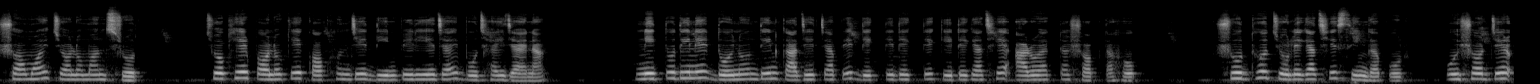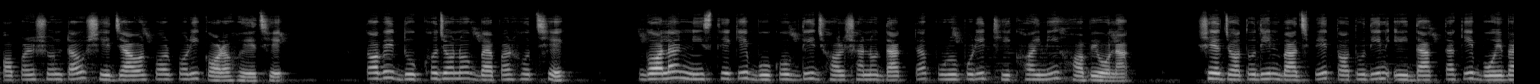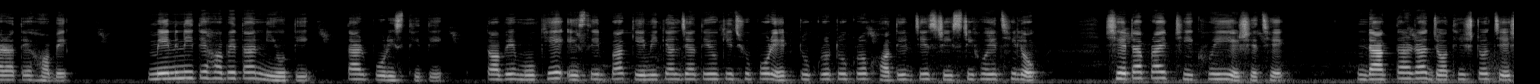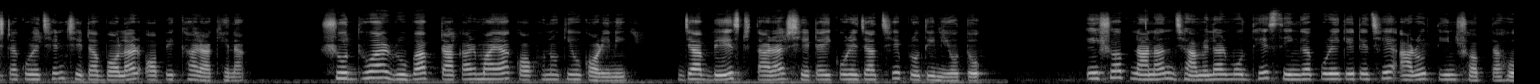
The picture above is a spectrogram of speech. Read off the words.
সময় চলমান স্রোত। চোখের পলকে কখন যে দিন পেরিয়ে যায় বোঝাই যায় না। নিত্যদিনের দৈনন্দিন কাজের চাপে দেখতে দেখতে কেটে গেছে আরও একটা সপ্তাহ। শুদ্ধ চলে গেছে সিঙ্গাপুর। ঐশ্বর্যের অপারেশনটাও সে যাওয়ার পরপরই করা হয়েছে। তবে দুঃখজনক ব্যাপার হচ্ছে, গলার নিচ থেকে বুক অবধি ঝলসানো দাগটা পুরোপুরি ঠিক হয়নি, হবেও না। সে যতদিন বাঁচবে, ততদিন এই দাগটাকে বয়ে বেড়াতে হবে। মেনে নিতে হবে তার নিয়তি, তার পরিস্থিতি। তবে মুখে অ্যাসিড বা কেমিক্যাল জাতীয় কিছু পরে টুকরো টুকরো ক্ষতির যে সৃষ্টি হয়েছিল, সেটা প্রায় ঠিক হয়েই এসেছে। ডাক্তাররা যথেষ্ট চেষ্টা করেছেন সেটা বলার অপেক্ষা রাখে না। শুদ্ধ আর রুবাব টাকার মায়া কখনো কেউ করেনি। যা বেস্ট তারা সেটাই করে যাচ্ছে প্রতিনিয়ত। এসব নানান ঝামেলার মধ্যে সিঙ্গাপুরে কেটেছে আরও তিন সপ্তাহ।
